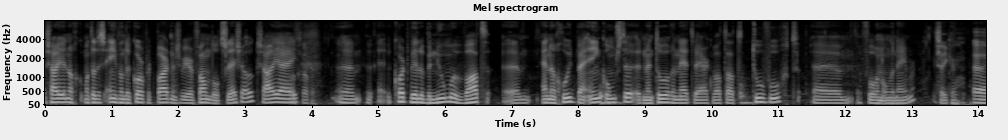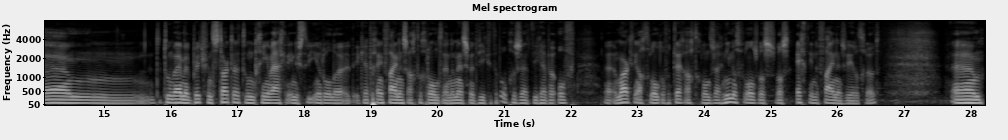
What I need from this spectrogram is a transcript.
Zou je nog, want dat is een van de corporate partners weer van Dot Slash ook. Zou jij uh, kort willen benoemen wat um, en nog groeit bijeenkomsten, het mentorennetwerk, wat dat toevoegt uh, voor een ondernemer? Zeker. Toen wij met Bridgefund startten, toen gingen we eigenlijk de industrie inrollen. Ik heb geen finance achtergrond en de mensen met wie ik het heb opgezet, die hebben of een marketingachtergrond of een tech achtergrond. Dus eigenlijk niemand van ons was, was echt in de finance wereld groot. Um,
